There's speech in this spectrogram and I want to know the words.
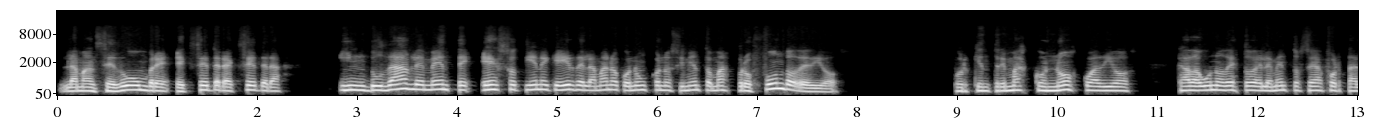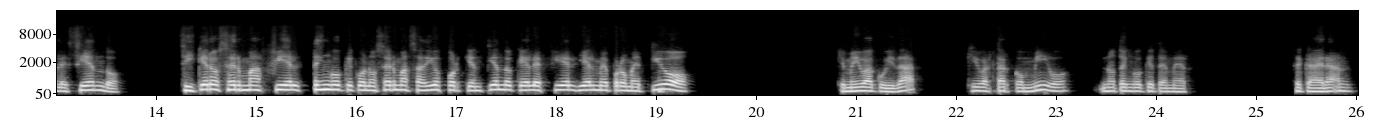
la mansedumbre, etcétera, etcétera, indudablemente eso tiene que ir de la mano con un conocimiento más profundo de Dios. Porque entre más conozco a Dios, cada uno de estos elementos se va fortaleciendo. Si quiero ser más fiel, tengo que conocer más a Dios porque entiendo que Él es fiel y Él me prometió que me iba a cuidar, que iba a estar conmigo, no tengo que temer. Se caerán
